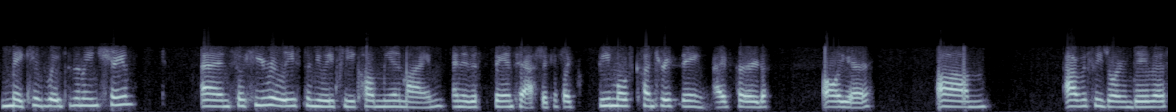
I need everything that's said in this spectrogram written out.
make his way to the mainstream. And so he released a new EP called Me and Mine, and it is fantastic. It's like the most country thing I've heard all year. Um, obviously, Jordan Davis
